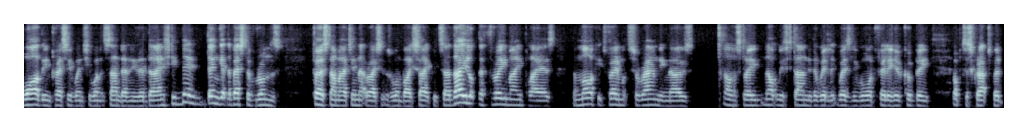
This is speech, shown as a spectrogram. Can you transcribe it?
wildly impressive when she won at Sandown the other day. And she did, didn't get the best of runs first time out in that race. It was won by Sacred. So they look the three main players. The market's very much surrounding those. Obviously, notwithstanding the Wesley Ward filly, who could be up to scratch, but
